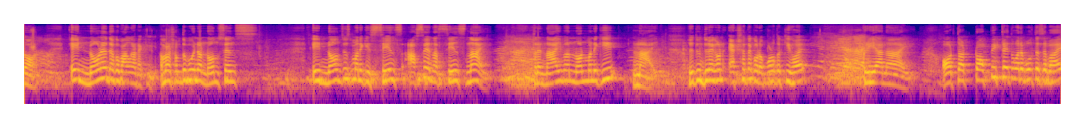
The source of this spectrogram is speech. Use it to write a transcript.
নন। এই ননের দেখো বাংলাটা কি? আমরা শব্দ বলি না ননসেন্স এই ননসেন্স মানে কি সেন্স আছে না সেন্স নাই? তাহলে নাই মানে নন মানে কি? নাই। যদি তুমি দুটো এখন একসাথে করো পরে তো কি হয়? ক্রিয়া নাই। অর্থাৎ টপিকটাই তোমার বলতেছে, ভাই,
